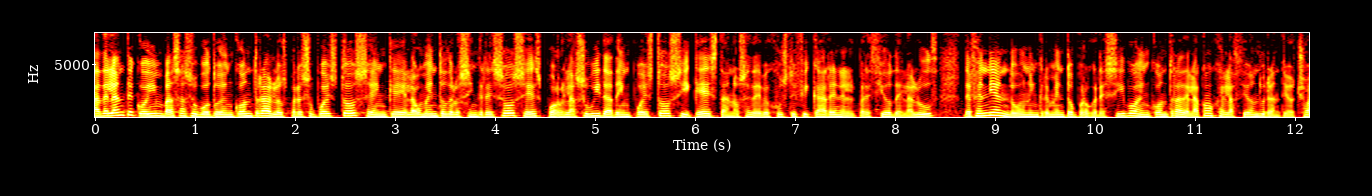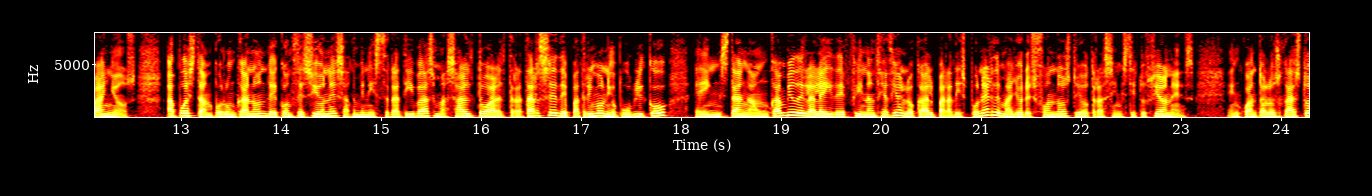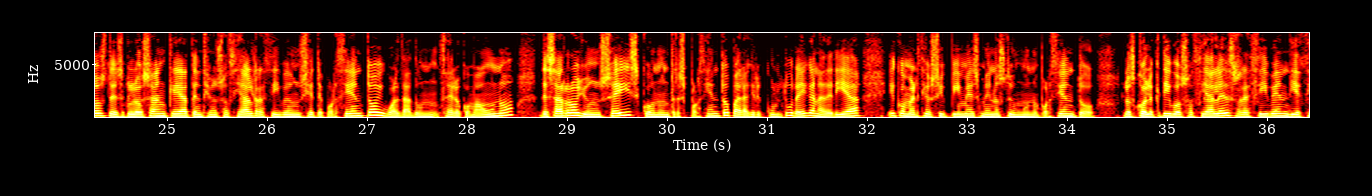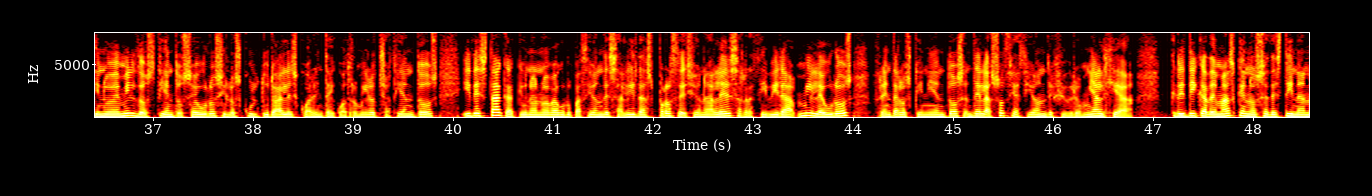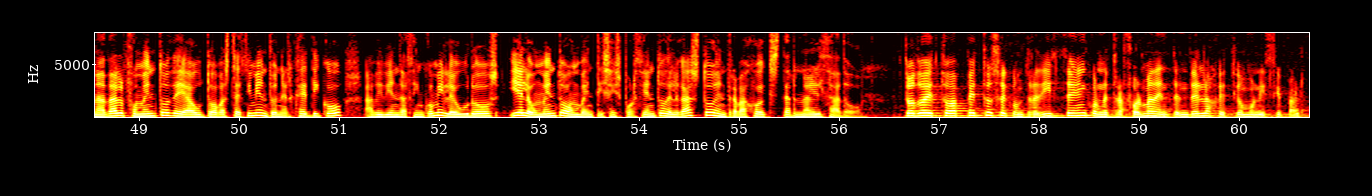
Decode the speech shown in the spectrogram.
Adelante Coim basa su voto en contra a los presupuestos en que el aumento de los ingresos es por la subida de impuestos y que esta no se debe justificar en el precio de la luz, defendiendo un incremento progresivo en contra de la congelación durante ocho años. Apuestan por un canon de concesiones administrativas más alto al tratarse de patrimonio público e instan a un cambio de la ley de financiación local para disponer de mayores fondos de otras instituciones. En cuanto a los gastos, desglosan que atención social recibe un 7%, igualdad un 0,1%, desarrollo un 6%, con un 3% para agricultura y ganadería y comercios y pymes menos de un 1%. Los colectivos sociales reciben 19.200 euros y los culturales 44.800 y destaca que una nueva agrupación de salidas procesionales recibirá 1.000 euros frente a los 500 de la Asociación de Fibromialgia. Critica además que no se destina nada al fomento de autoabastecimiento energético, a vivienda 5.000 euros y el aumento a un 26% del gasto en trabajo externalizado. Todos estos aspectos se contradicen con nuestra forma de entender la gestión municipal.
